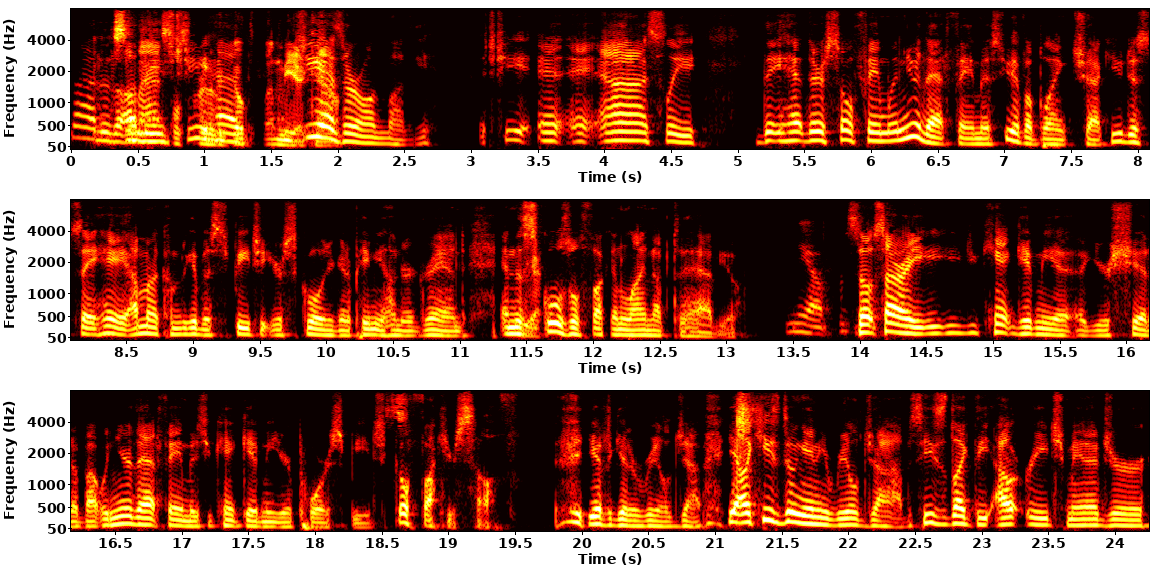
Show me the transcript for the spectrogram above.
Not at all. I mean, she put it in a has she account. has her own money. She and, and honestly, they had they're so famous. When you're that famous, you have a blank check. You just say, "Hey, I'm going to come to give a speech at your school. and You're going to pay me a hundred grand," and the schools will fucking line up to have you. Yeah. So sorry, you, you can't give me a, a- your shit about when you're that famous. You can't give me your poor speech. Go fuck yourself. You have to get a real job. Yeah, like he's doing any real jobs. He's like the outreach manager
